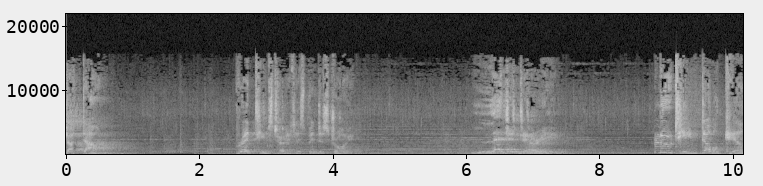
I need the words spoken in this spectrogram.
Shut down. Red Team's turret has been destroyed. Legendary. Blue Team double kill.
